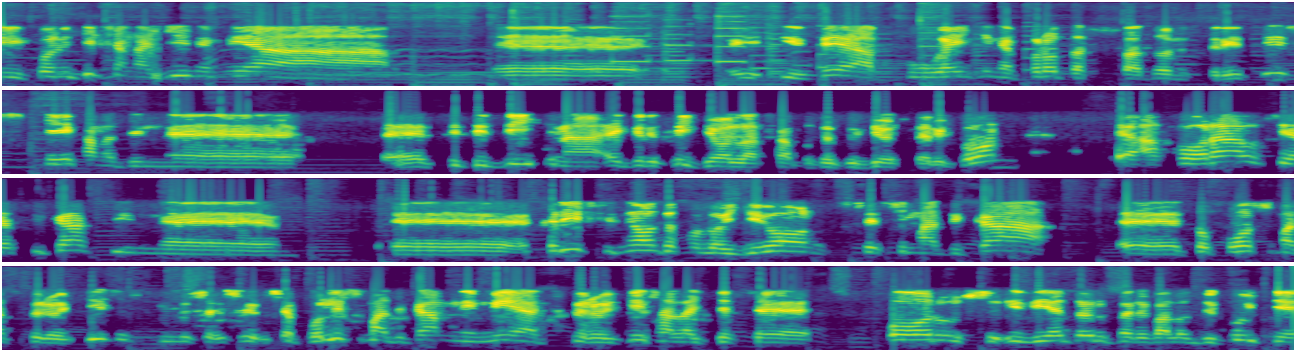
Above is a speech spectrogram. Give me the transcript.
η εικονική ξαναγή είναι μια ε, η- ιδέα που έγινε πρόταση του Αντώνης Τρίτης και είχαμε την, ε, ε, την, την τύχη να εγκριθεί κιόλας από το Υπουργείο Εσωτερικών. Ε, αφορά ουσιαστικά την ε, ε, χρήση νέων τεχνολογιών σε σημαντικά ε, τοπόσημα της περιοχής, σε, σε, σε πολύ σημαντικά μνημεία της περιοχής αλλά και σε χώρους ιδιαίτερου περιβαλλοντικού και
